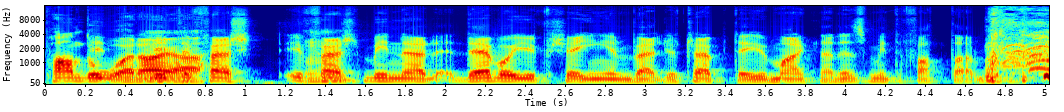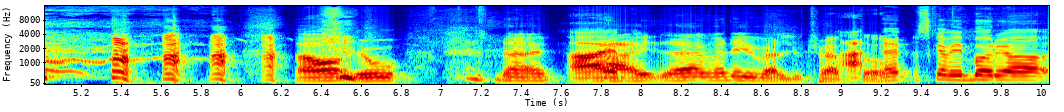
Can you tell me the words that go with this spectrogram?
Pandora lite ja. färskt, i färskt mm. minne. Det var ju för sig ingen value trap. Det är ju marknaden som inte fattar. ja, jo. Nej, nej. nej, men det är ju value trap då. Ska vi börja?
